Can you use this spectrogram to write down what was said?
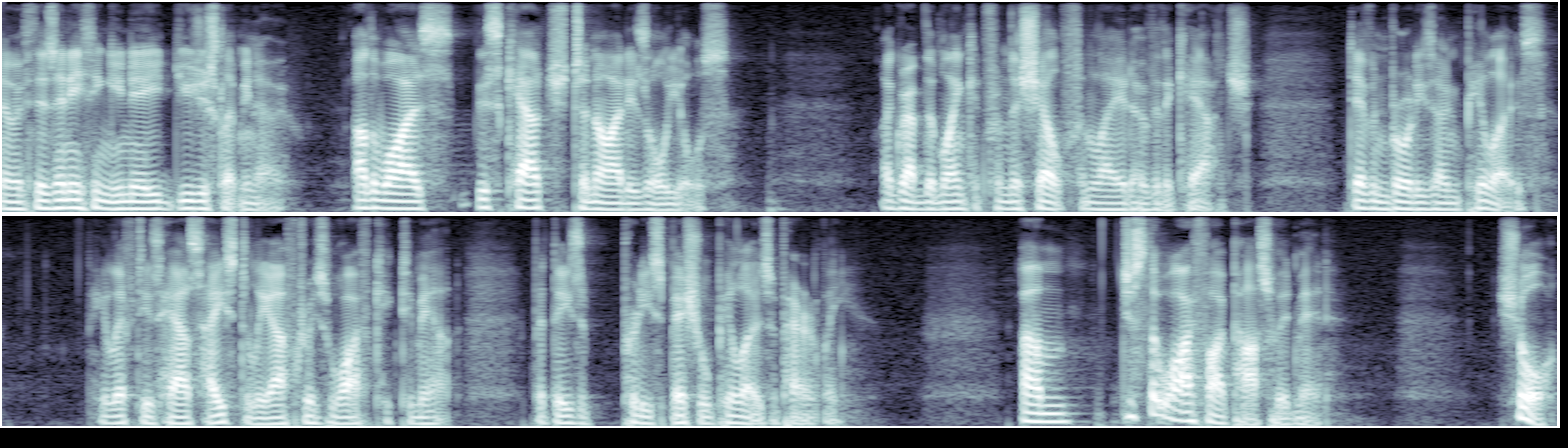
Now, if there's anything you need, you just let me know. Otherwise, this couch tonight is all yours. I grabbed the blanket from the shelf and lay it over the couch. Devon brought his own pillows. He left his house hastily after his wife kicked him out, but these are pretty special pillows, apparently. Um, just the Wi Fi password, man. Sure,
